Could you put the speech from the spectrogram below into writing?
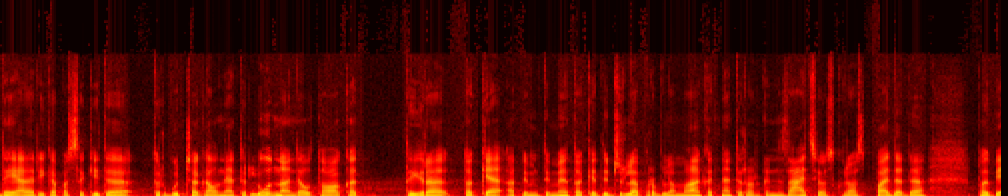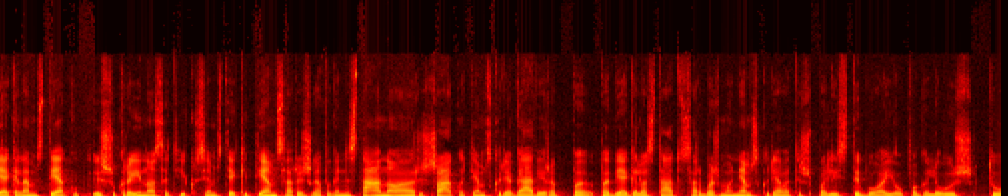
dėja reikia pasakyti, turbūt čia gal net ir liūdna dėl to, kad tai yra tokia apimtimi, tokia didžiulė problema, kad net ir organizacijos, kurios padeda pabėgėliams tiek iš Ukrainos atvykusiems, tiek kitiems, ar iš Afganistano, ar iš Šako, tiems, kurie gavę yra pabėgėlio statusą, arba žmonėms, kurie vat, išpalysti buvo jau pagaliau iš tų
